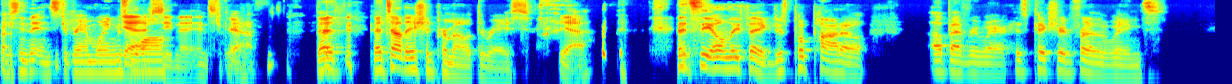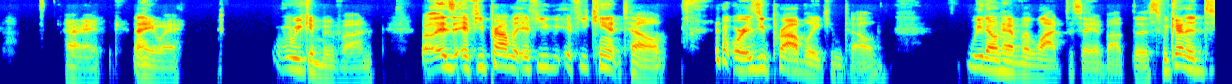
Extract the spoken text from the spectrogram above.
you seen the Instagram wings yeah, wall? I've seen the Instagram. Yeah. That that's how they should promote the race. Yeah. That's the only thing. Just put Pato up everywhere. His picture in front of the wings. All right. Anyway, we can move on. Well, as if you probably if you if you can't tell, or as you probably can tell, we don't have a lot to say about this. We kind of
